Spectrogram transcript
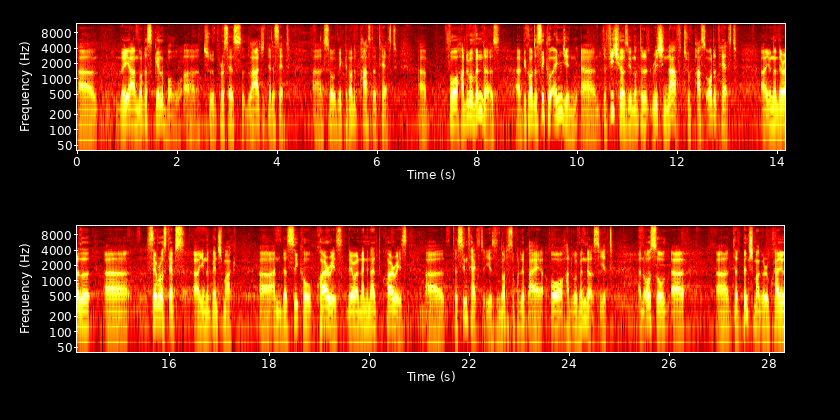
uh, they are not scalable to process large data set. Uh, so they cannot pass the test. Uh, for Hadoop vendors, uh, because the SQL engine, the features are not rich enough to pass all the tests. you know, there are several steps in the benchmark. and the SQL queries, there are 99 queries. the syntax is not supported by all Hadoop vendors yet. And also, the benchmark requires you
